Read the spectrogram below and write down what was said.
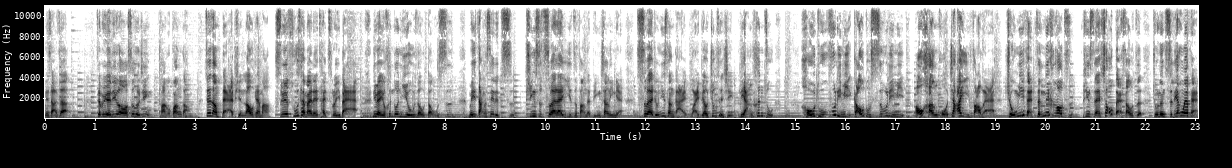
那啥子？这不月底了，手头紧，发个广告，这让半瓶老干妈，四月初才买的，才吃了一半，里面有很多牛肉、豆丝，没咋个舍得吃。平时吃完呢，一直放在冰箱里面，吃完就拧上盖，外表九成新，量很足，厚度五厘米，高度十五厘米，包行货，假一罚万，就米饭真的很好吃。平时呢，小半勺子就能吃两碗饭，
